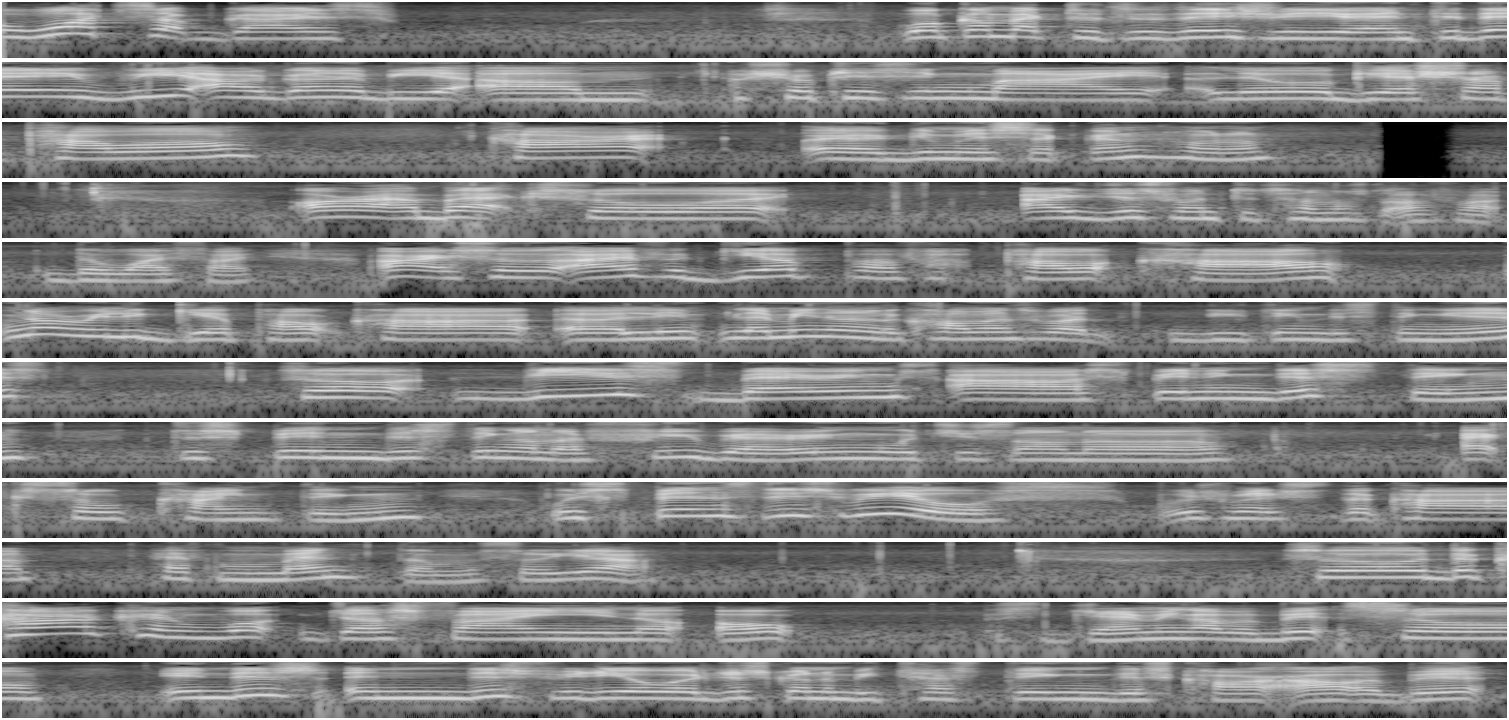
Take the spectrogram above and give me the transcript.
Oh, what's up guys? Welcome back to today's video and today we are gonna be um, showcasing my little Gearshaft Power car. Uh, give me a second, hold on. Alright, I'm back. So uh, I just want to turn off the, the Wi-Fi. Alright, so I have a gear powered car. Not really gear powered car. Uh, let me know in the comments what do you think this thing is. So these bearings are spinning this thing to spin this thing on a free bearing which is on a axle kind thing which spins these wheels which makes the car have momentum. So yeah. So the car can work just fine you know. Oh it's jamming up a bit. So in this in this video we're just gonna be testing this car out a bit.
